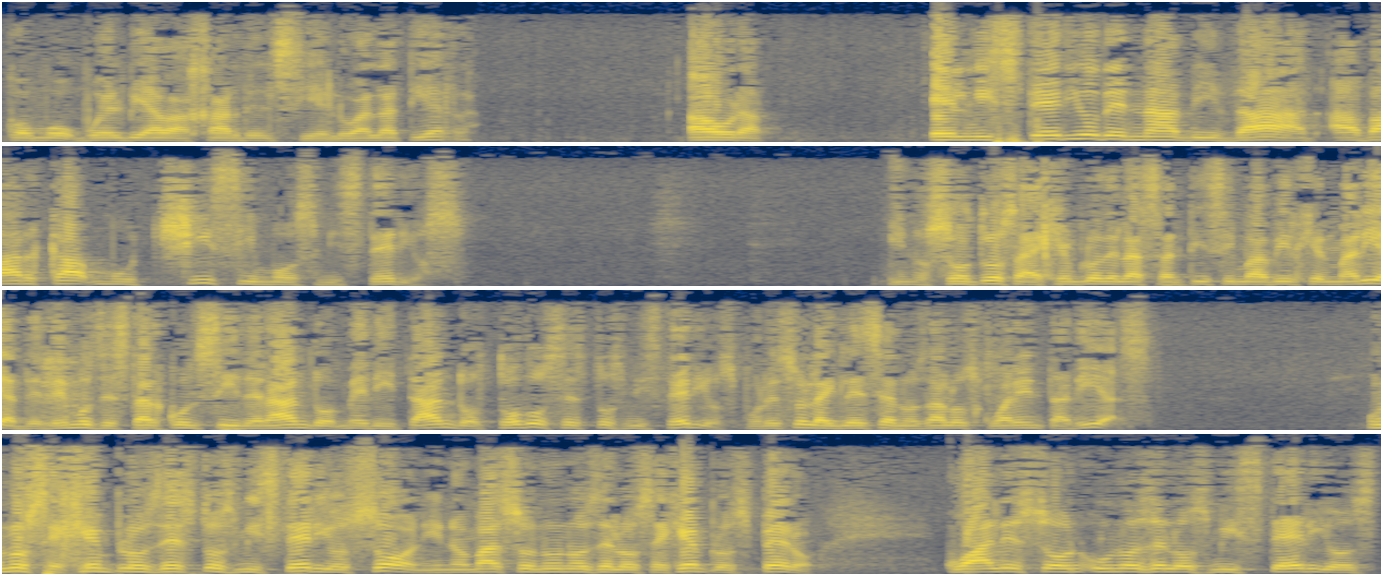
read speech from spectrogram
cómo vuelve a bajar del cielo a la tierra. Ahora, el misterio de Navidad abarca muchísimos misterios. Y nosotros, a ejemplo de la Santísima Virgen María, debemos de estar considerando, meditando todos estos misterios. Por eso la Iglesia nos da los 40 días. Unos ejemplos de estos misterios son, y nomás son unos de los ejemplos, pero ¿cuáles son unos de los misterios,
